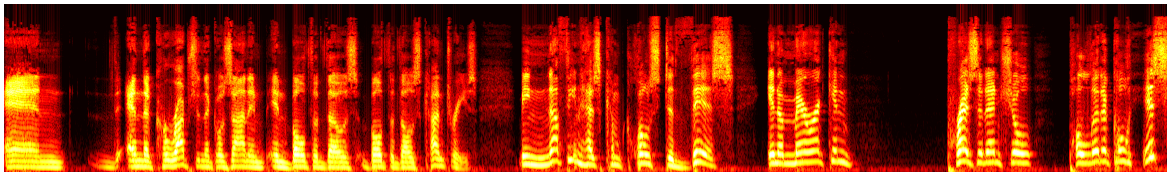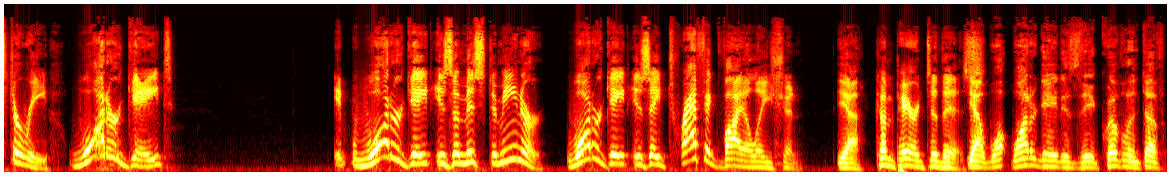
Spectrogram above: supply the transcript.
and and the corruption that goes on in, in both of those both of those countries. I mean, nothing has come close to this in American presidential political history. Watergate it, Watergate is a misdemeanor. Watergate is a traffic violation Yeah. compared to this. Yeah, Wa- Watergate is the equivalent of,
